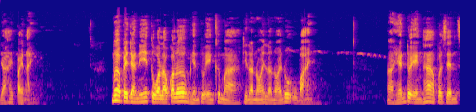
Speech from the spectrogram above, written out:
อย่าให้ไปไหน เมื่อเป็นอย่างนี้ตัวเราก็เริ่มเห็นตัวเองขึ้นมา ทีละน้อยละน้อยด้วยอุบายอ่าเห็นตัวเอง 5% 10% 20%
